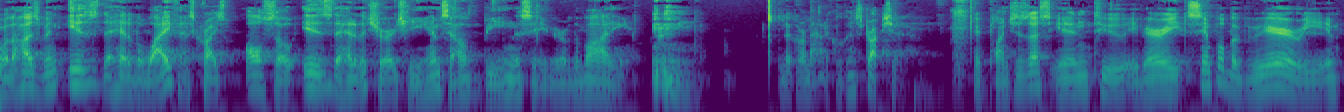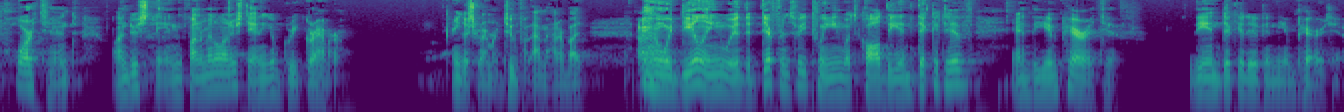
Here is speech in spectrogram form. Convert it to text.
For the husband is the head of the wife, as Christ also is the head of the church, he himself being the Savior of the body. the grammatical construction. It plunges us into a very simple but very important understanding, fundamental understanding of Greek grammar. English grammar, too, for that matter, but we're dealing with the difference between what's called the indicative and the imperative. The indicative and the imperative.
